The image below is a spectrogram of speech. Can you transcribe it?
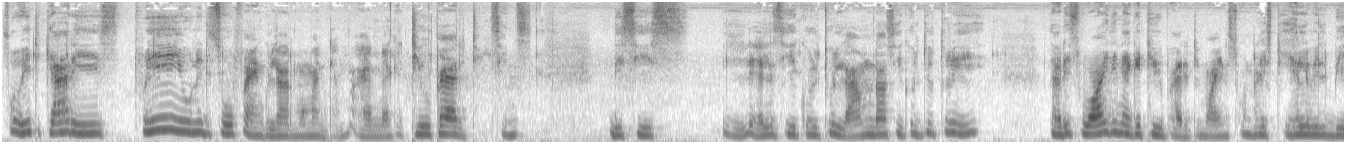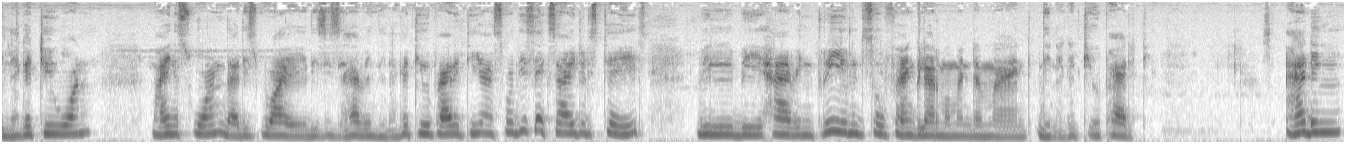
So it carries 3 units of angular momentum and negative parity since this is L is equal to lambda is equal to 3 that is why the negative parity minus 1 raised to L will be negative 1 minus 1 that is why this is having the negative parity and so this excited states will be having 3 units of angular momentum and the negative parity. So adding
